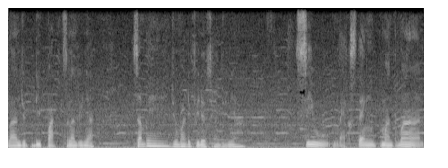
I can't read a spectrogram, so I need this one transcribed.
lanjut di part selanjutnya. Sampai jumpa di video selanjutnya. See you next time teman-teman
